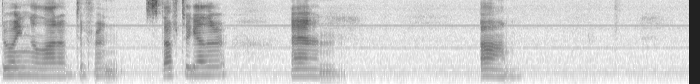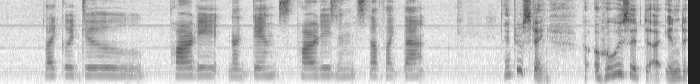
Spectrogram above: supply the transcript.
doing a lot of different stuff together, and um, like we do party, like dance parties and stuff like that. Interesting. Wh- Who is it uh, ind-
